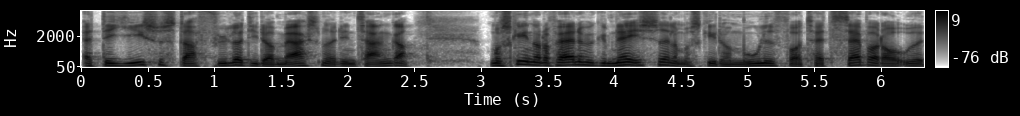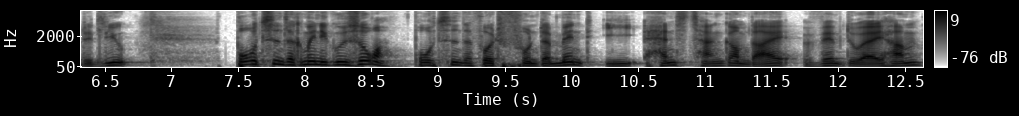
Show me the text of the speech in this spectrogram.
at det er Jesus, der fylder dit opmærksomhed og dine tanker. Måske når du er færdig med gymnasiet, eller måske du har mulighed for at tage et sabbatår ud af dit liv. Brug tiden til at komme ind i Guds ord. Brug tiden til at få et fundament i hans tanker om dig, hvem du er i ham.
